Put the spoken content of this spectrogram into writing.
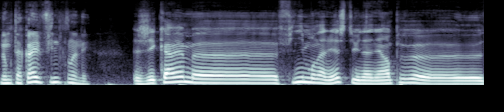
Donc, t'as quand même fini ton année. J'ai quand même euh, fini mon année, c'était une année un peu euh,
